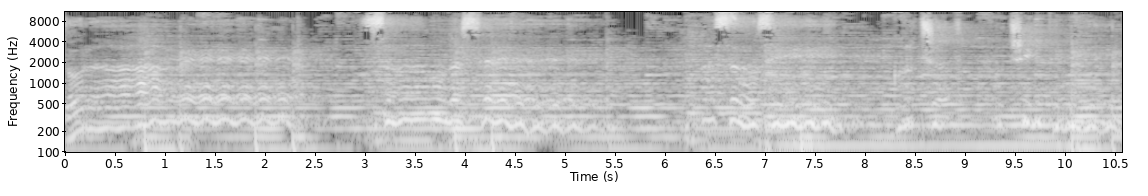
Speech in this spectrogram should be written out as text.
Зорале, само да се, а сълзи горчат в очите ми.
